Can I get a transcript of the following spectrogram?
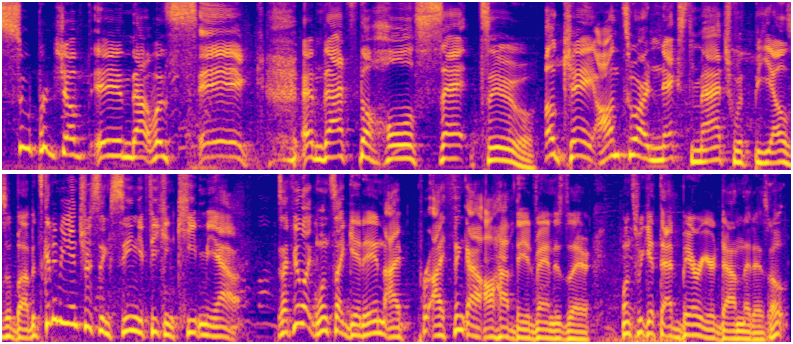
super jumped in. That was sick. And that's the whole set too. Okay, on to our next match with Beelzebub. It's going to be interesting seeing if he can keep me out. Because I feel like once I get in, I I think I'll have the advantage there. Once we get that barrier down, that is. Oh,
